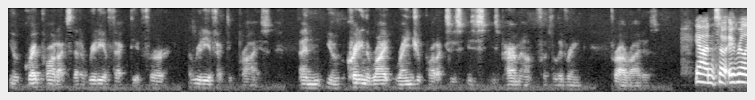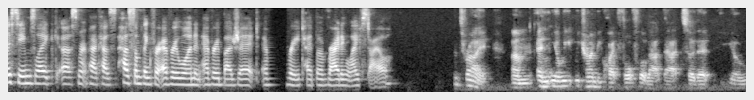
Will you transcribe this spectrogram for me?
you know great products that are really effective for a really effective price. And you know, creating the right range of products is, is, is paramount for delivering for our riders. Yeah, and so it really seems like uh, has has something for everyone and every budget, every type of riding lifestyle. That's right, um, and you know we, we try and be quite thoughtful about that, so that you know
